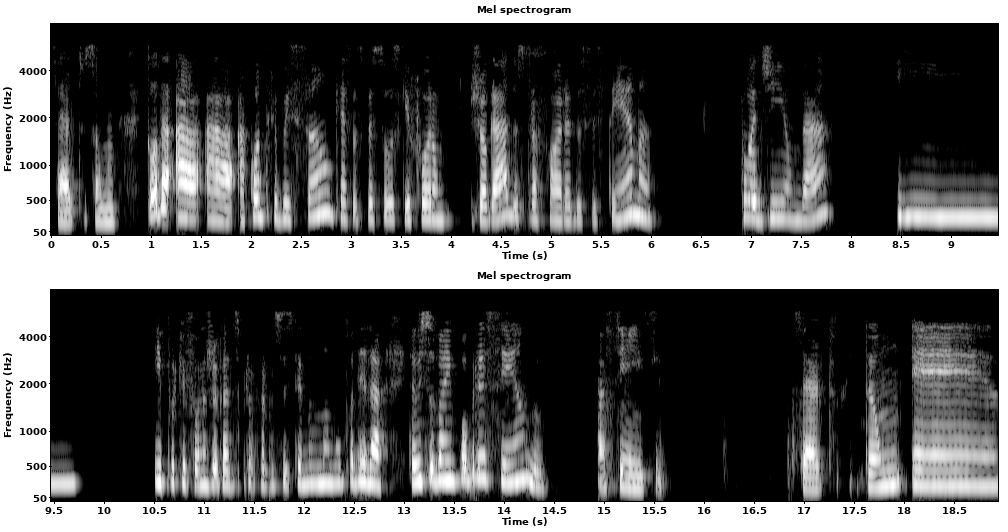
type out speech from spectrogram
certo? São toda a, a, a contribuição que essas pessoas que foram jogadas para fora do sistema podiam dar e, e porque foram jogadas para fora do sistema não vão poder dar. Então isso vai empobrecendo a ciência, certo? Então é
